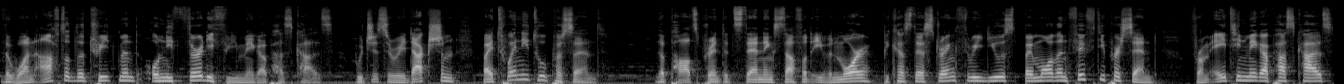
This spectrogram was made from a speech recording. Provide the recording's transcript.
the one after the treatment only 33 megapascals, which is a reduction by 22%. The parts printed standing suffered even more because their strength reduced by more than 50% from 18 megapascals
